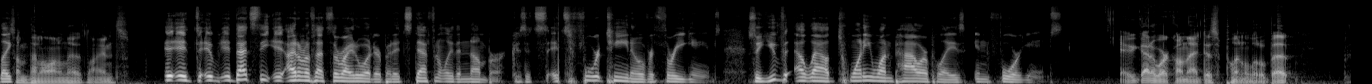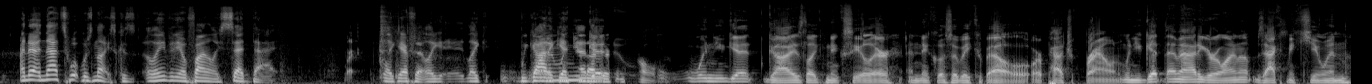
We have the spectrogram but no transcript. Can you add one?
Like Something along those lines. it, it, it, it- that's the I don't know if that's the right order, but it's definitely the number because it's it's fourteen over three games. So you've allowed twenty one power plays in four games, Yeah, you got to work on that discipline a little bit. And and that's what was nice because Alain Vigneault finally said that. Right. Like after that, like eh, like we got to Well, get and when that you under control. When you get guys like Nick Seeler and Nicolas Aubé-Kubel or Patrick Brown, when you get them out of your lineup, Zack MacEwen,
